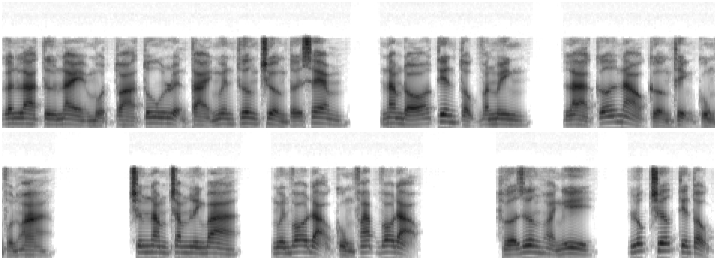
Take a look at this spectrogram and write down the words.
Gần là từ này một tòa tu luyện tài nguyên thương trường tới xem, năm đó tiên tộc văn minh, là cỡ nào cường thịnh cùng phồn hoa. chương 503, Nguyên võ đạo cùng Pháp võ đạo. Hứa Dương hoài nghi, lúc trước tiên tộc,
